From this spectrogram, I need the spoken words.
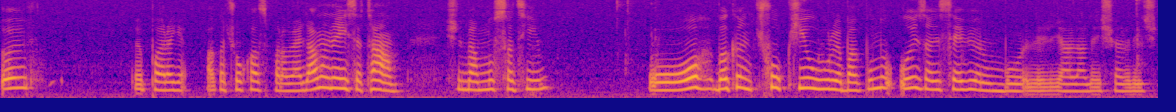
öl. Ve para gel. Aga çok az para verdi ama neyse tamam. Şimdi ben bunu satayım. Oh bakın çok iyi vuruyor bak bunu o yüzden seviyorum bu yerlerde işaret için.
